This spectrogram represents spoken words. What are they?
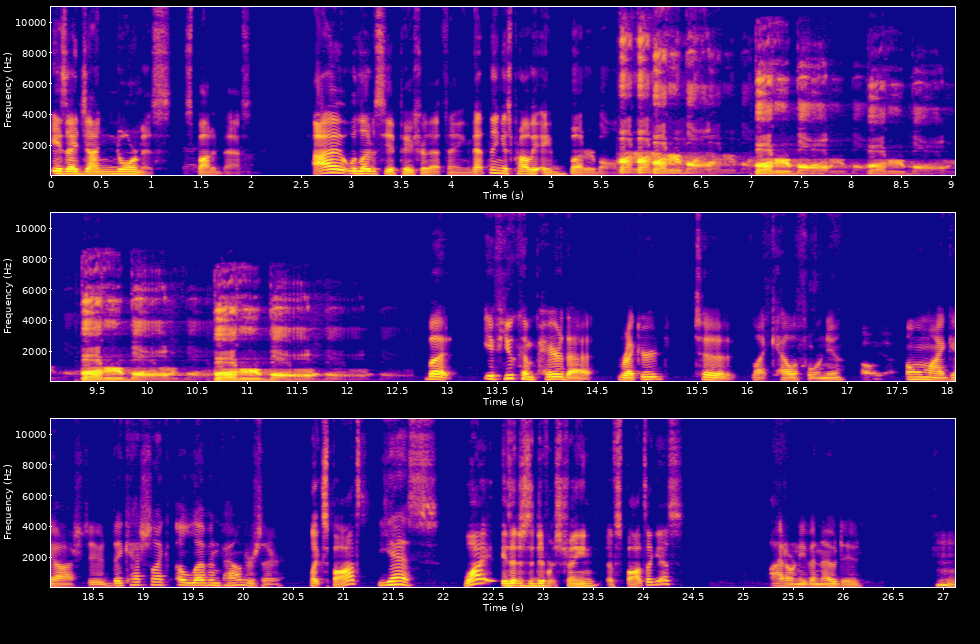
is a ginormous spotted bass. I would love to see a picture of that thing. That thing is probably a butterball. But if you compare that record to like California, Oh yeah. oh my gosh, dude, they catch like 11 pounders there. Like spots? Yes. Why is that just a different strain of spots? I guess. I don't even know, dude. Hmm.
